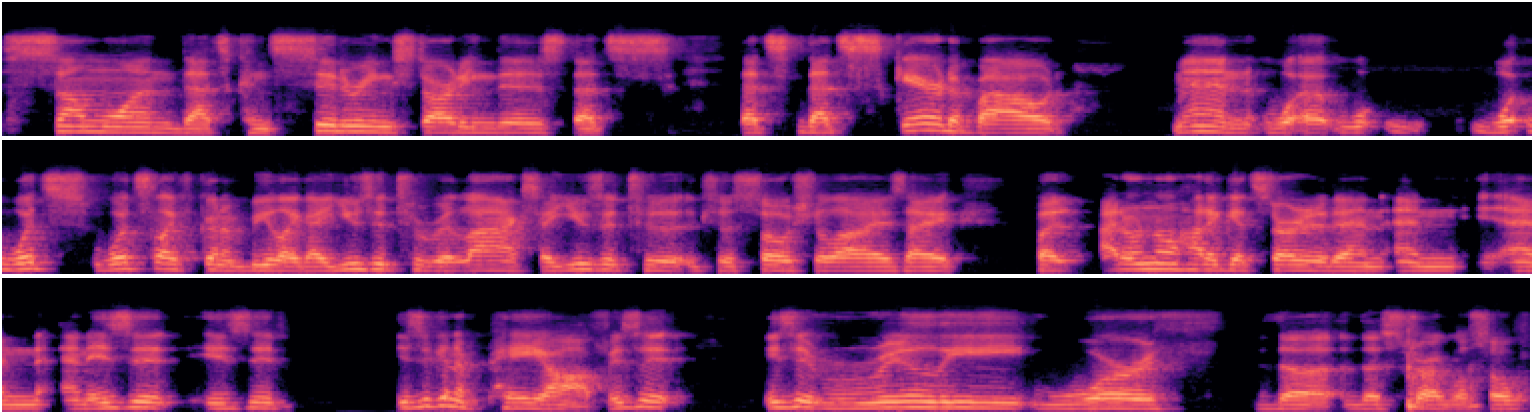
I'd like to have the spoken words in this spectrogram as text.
someone that's considering starting this that's that's that's scared about man what, what what's what's life going to be like i use it to relax i use it to to socialize i but i don't know how to get started and and and and is it is it is it going to pay off? Is it is it really worth the the struggle? So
